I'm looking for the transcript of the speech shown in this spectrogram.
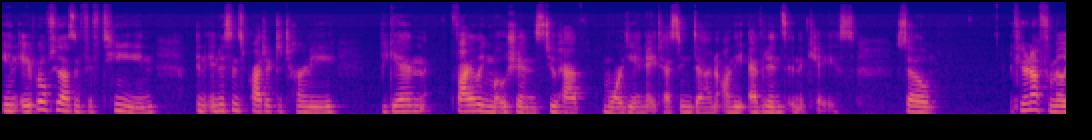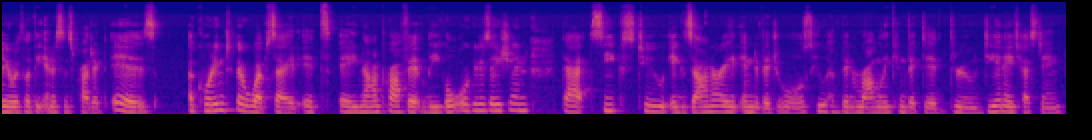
in April of 2015, an Innocence Project attorney began filing motions to have more DNA testing done on the evidence in the case. So if you're not familiar with what the Innocence Project is, according to their website, it's a nonprofit legal organization that seeks to exonerate individuals who have been wrongly convicted through DNA testing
